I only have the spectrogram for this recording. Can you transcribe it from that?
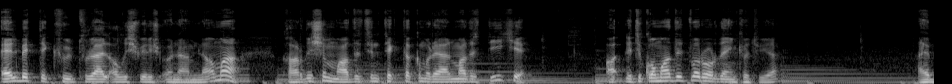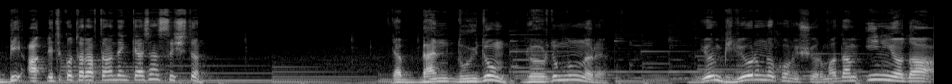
elbette kültürel alışveriş önemli ama kardeşim Madrid'in tek takımı Real Madrid değil ki. Atletico Madrid var orada en kötü ya. Yani bir Atletico taraftarına denk gelsen sıçtın. Ya ben duydum, gördüm bunları. Diyorum biliyorum da konuşuyorum. Adam iniyor daha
